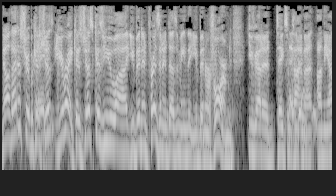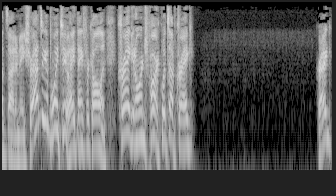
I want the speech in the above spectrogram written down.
No, that is true because And- just you're right because just because you uh, you've been in prison, it doesn't mean that you've been reformed. You've got to take some time out on the outside and make sure. That's a good point too. Hey, thanks for calling, Craig in Orange Park. What's up, Craig? Craig.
